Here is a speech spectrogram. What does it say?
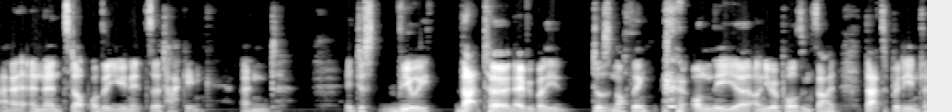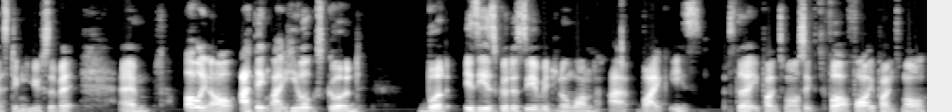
uh, and then stop other units attacking. And it just really that turn everybody does nothing on the uh, on your opposing side. That's a pretty interesting use of it. Um, all in all, I think like he looks good, but is he as good as the original one? Uh, like he's thirty points more, 60, 40 points more.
